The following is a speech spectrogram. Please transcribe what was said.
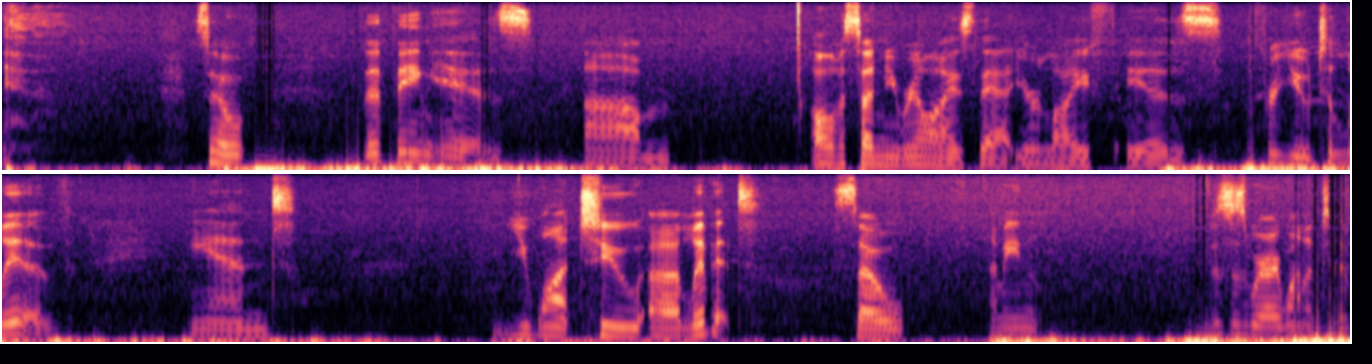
so the thing is, um, all of a sudden you realize that your life is for you to live and you want to uh, live it. So, I mean, this is where I wanted to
